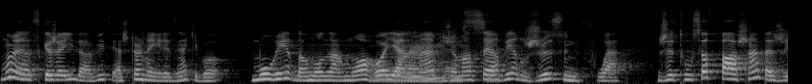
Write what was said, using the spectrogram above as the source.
moi, ce que j'ai dans la vie, c'est acheter un ingrédient qui va mourir dans mon armoire royalement, Ouais, puis je vais m'en servir juste une fois. Je trouve ça fâchant parce que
